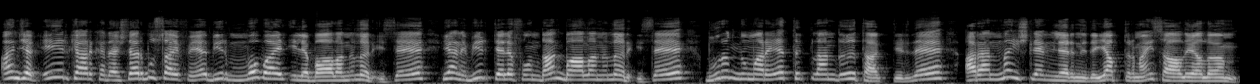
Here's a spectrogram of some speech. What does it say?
Ancak eğer ki arkadaşlar bu sayfaya bir mobile ile bağlanılır ise yani bir telefondan bağlanılır ise burun numaraya tıklandığı takdirde aranma işlemlerini de yaptırmayı sağlayalım.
